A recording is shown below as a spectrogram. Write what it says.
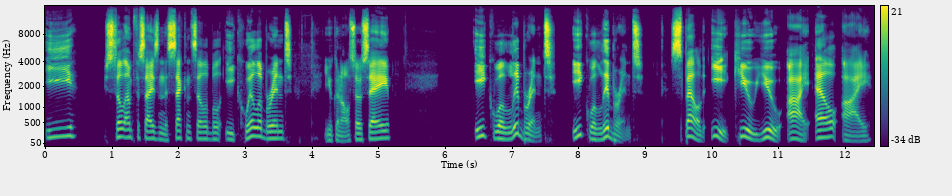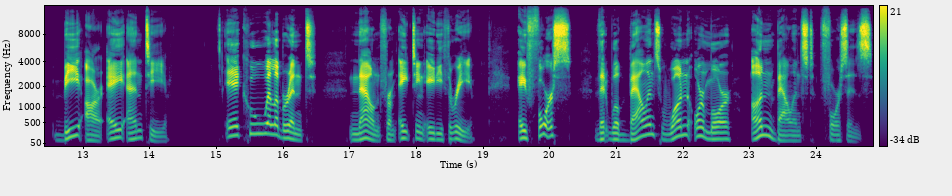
e, still emphasizing the second syllable, equilibrant. You can also say equilibrant, equilibrant, spelled E Q U I L I B R A N T. Equilibrant, noun from 1883. A force that will balance one or more unbalanced forces.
